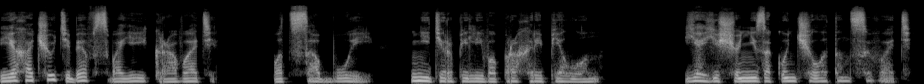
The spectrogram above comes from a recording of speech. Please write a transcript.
я хочу тебя в своей кровати, под собой», — нетерпеливо прохрипел он. Я еще не закончила танцевать,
